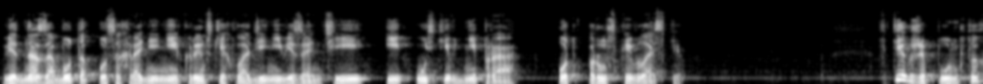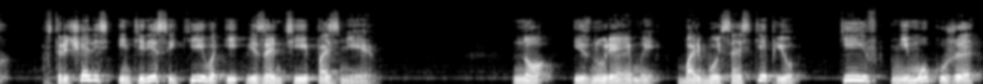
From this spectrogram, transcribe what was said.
видна забота о сохранении крымских владений Византии и устьев Днепра от русской власти. В тех же пунктах встречались интересы Киева и Византии позднее. Но, изнуряемый борьбой со степью, Киев не мог уже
